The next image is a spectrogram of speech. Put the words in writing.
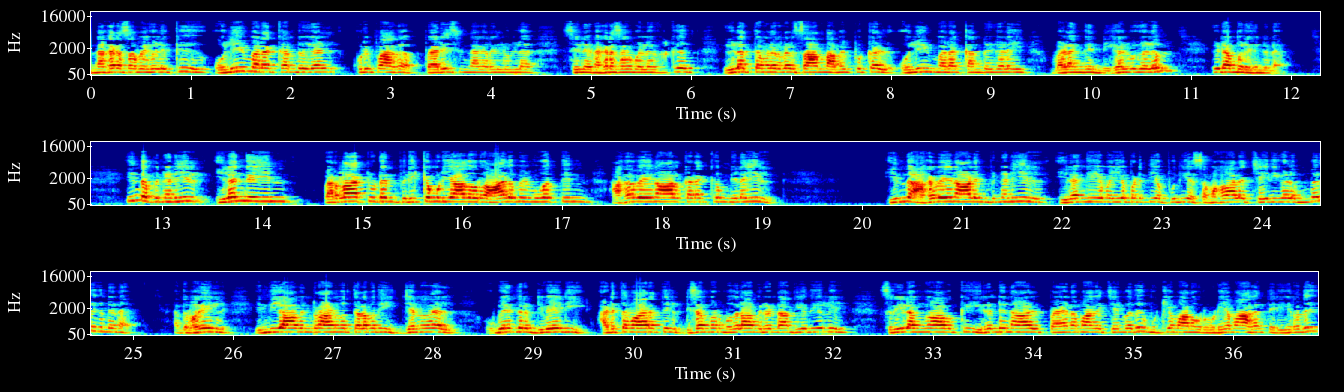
நகர சபைகளுக்கு ஒலிமரக்கன்றுகள் குறிப்பாக பாரிஸ் நகரில் உள்ள சில நகர சபைகளுக்கு ஈழத்தமிழர்கள் சார்ந்த அமைப்புகள் ஒலிமரக்கன்றுகளை வழங்கும் நிகழ்வுகளும் இடம்பெறுகின்றன. இந்த பின்னணியில் இலங்கையின் வரலாற்றுடன் பிரிக்க முடியாத ஒரு ஆளுமை முகத்தின் அகவேனால் கடக்கும் நிலையில் இந்த அகவேனாளின் பின்னணியில் இலங்கையை மையப்படுத்திய புதிய சமகால செய்திகளும் வருகின்றன. அந்த வகையில் இந்தியாவின் ராணுவ தளபதி ஜெனரல் உபேந்திர டிவேடி அடுத்த வாரத்தில் டிசம்பர் முதலாம் இரண்டாம் தேதிகளில் ஸ்ரீலங்காவுக்கு இரண்டு நாள் பயணமாக செல்வது முக்கியமான ஒரு விடயமாக தெரிகிறது.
